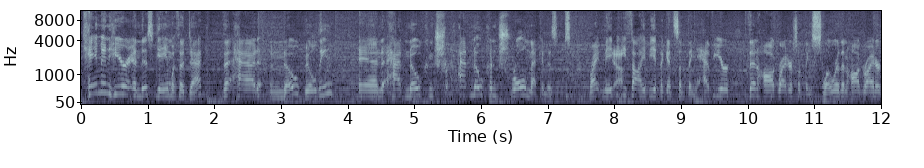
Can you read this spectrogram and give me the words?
Came in here in this game with a deck that had no building and had no control had no control mechanisms. Right? Maybe Yeah. he thought he'd be up against something heavier than Hog Rider, something slower than Hog Rider,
